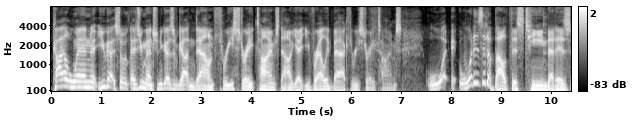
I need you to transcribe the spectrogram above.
Kyle, when you guys, so as you mentioned, you guys have gotten down three straight times now, yet you've rallied back three straight times. What what is it about this team that has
